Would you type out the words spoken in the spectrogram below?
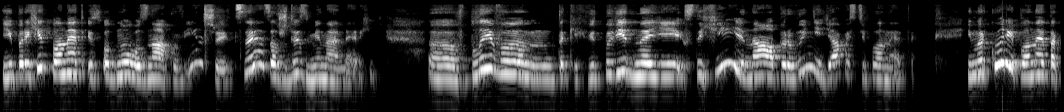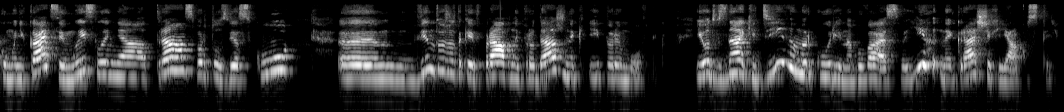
І перехід планет із одного знаку в інший це завжди зміна енергії. Е, вплив таких відповідної стихії на первинні якості планети. І Меркурій планета комунікації, мислення, транспорту, зв'язку. Е, він дуже такий вправний продажник і перемовник. І от в знакі Діви Меркурій набуває своїх найкращих якостей.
